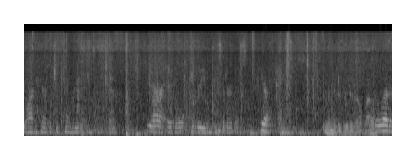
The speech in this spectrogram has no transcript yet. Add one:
who aren't here, but you can read it. in front of her. You are able to read and consider this. Yeah, Do we need to read it out loud? the letter.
